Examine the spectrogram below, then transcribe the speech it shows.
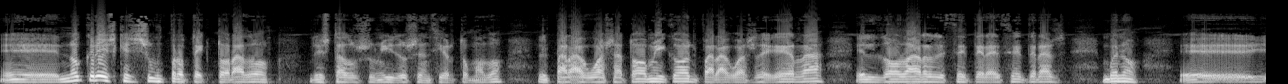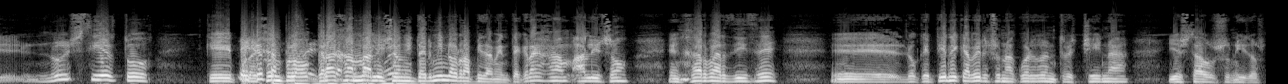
eh, ¿no crees que es un protectorado de Estados Unidos, en cierto modo, el paraguas atómico, el paraguas de guerra, el dólar, etcétera, etcétera. Bueno, eh, no es cierto que, por ejemplo, Graham Allison, y termino rápidamente, Graham Allison en Harvard dice eh, lo que tiene que haber es un acuerdo entre China y Estados Unidos.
